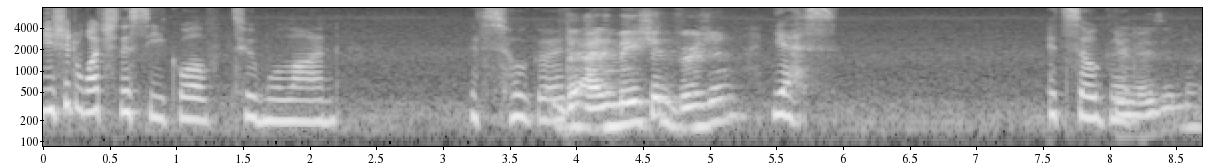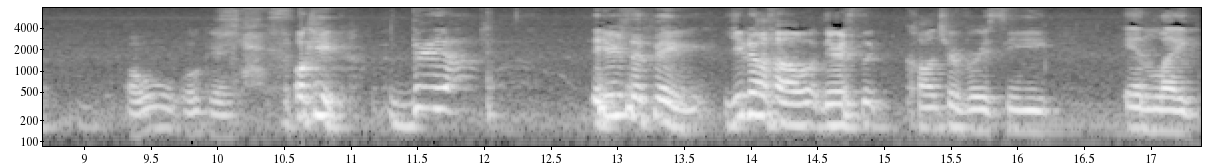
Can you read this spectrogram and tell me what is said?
You should watch the sequel to Mulan. It's so good. The animation version. yes. It's so good. isn't. that? Oh, okay. Yes. Okay. The, here's the thing. You know how there's the controversy in like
